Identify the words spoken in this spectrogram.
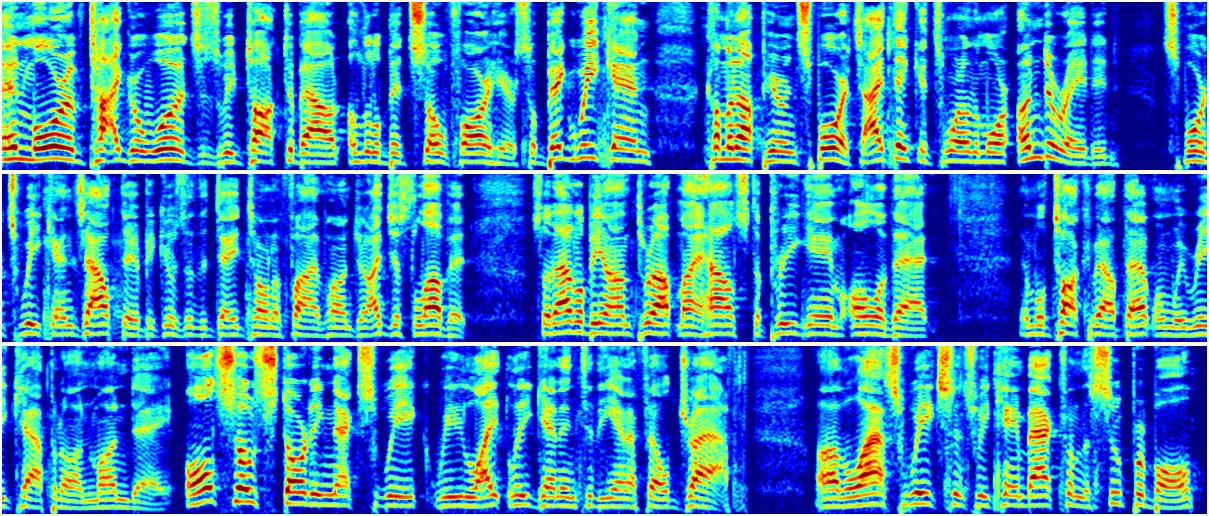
and more of Tiger Woods as we've talked about a little bit so far here. So big weekend coming up here in sports. I think it's one of the more underrated sports weekends out there because of the Daytona 500. I just love it. So that'll be on throughout my house, the pregame, all of that. And we'll talk about that when we recap it on Monday. Also, starting next week, we lightly get into the NFL draft. Uh, the last week since we came back from the Super Bowl,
